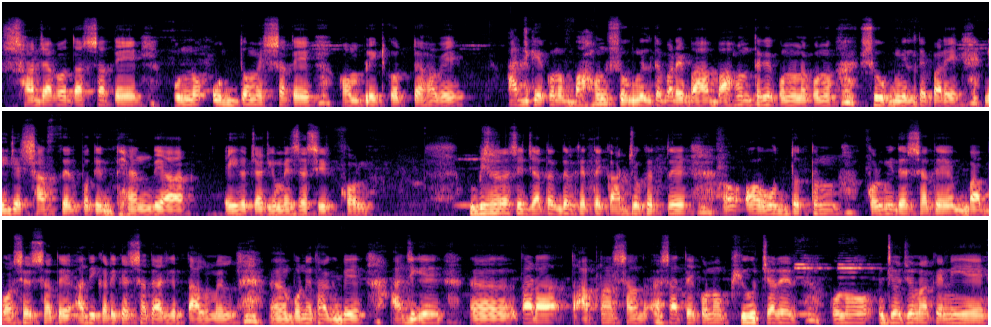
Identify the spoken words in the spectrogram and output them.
সজাগতার সাথে, পূর্ণ উদ্যমের সাথে কমপ্লিট করতে হবে। আজকে কোনো বাহন সুখ মিলতে পারে বা বাহন থেকে কোনো না কোনো সুখ মিলতে পারে। নিজের স্বাস্থ্যের প্রতি ধ্যান দেওয়া এই হচ্ছে আজকে মেষরাশির ফল। বিশ্বরাশির জাতকদের ক্ষেত্রে কার্যক্ষেত্রে, অ- কর্মীদের সাথে বা বসের সাথে, আধিকারিকের সাথে আজকে তালমেল বনে থাকবে। আজকে তারা আপনার সাথে কোনো ফিউচারের কোনো যোজনাকে নিয়ে,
